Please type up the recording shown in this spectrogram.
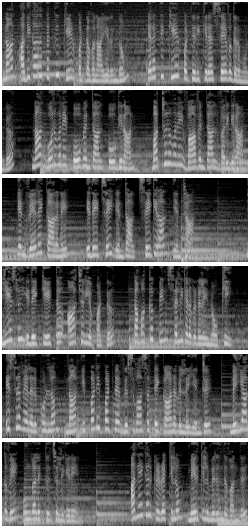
நான் அதிகாரத்துக்கு கீழ்ப்பட்டவனாயிருந்தும் எனக்கு கீழ்ப்பட்டிருக்கிற சேவகரும் உண்டு. நான் ஒருவனை போவென்றால் போகிறான் மற்றொருவனை வாவென்றால் வருகிறான். என் வேலைக்காரனே இதை செய் என்றால் செய்கிறான் என்றான். இயேசு இதை கேட்டு ஆச்சரியப்பட்டு தமக்கு பின் செல்லுகிறவர்களை நோக்கி இஸ்ரவேலருக்குள்ளம் நான் இப்படிப்பட்ட விசுவாசத்தை காணவில்லை என்று மெய்யாகவே உங்களுக்கு சொல்லுகிறேன். அநேகர் கிழக்கிலும் மேற்கிலுமிருந்து வந்து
